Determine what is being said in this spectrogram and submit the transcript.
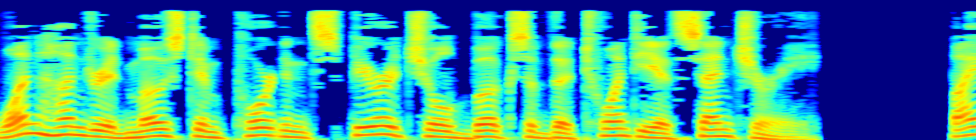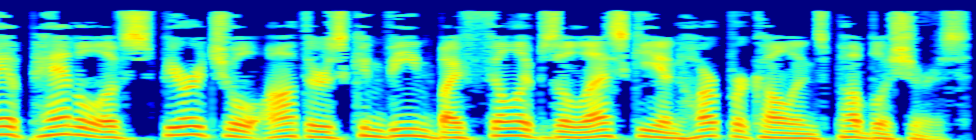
100 most important spiritual books of the 20th century by a panel of spiritual authors convened by Philip Zaleski and HarperCollins Publishers.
